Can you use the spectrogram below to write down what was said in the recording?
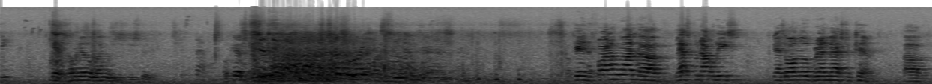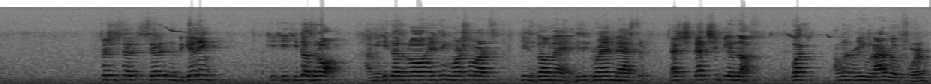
Sí, Of course, how many other languages do you speak? just that one. Okay. She's got the right one. okay, and the final one, uh, last but not least, you guys all know Grandmaster Kim. Uh, Patricia said it, said it in the beginning, he, he, he does it all. I mean, he does it all, anything martial arts, he's the man, he's a grandmaster. That, sh- that should be enough. But I want to read what I wrote for him.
